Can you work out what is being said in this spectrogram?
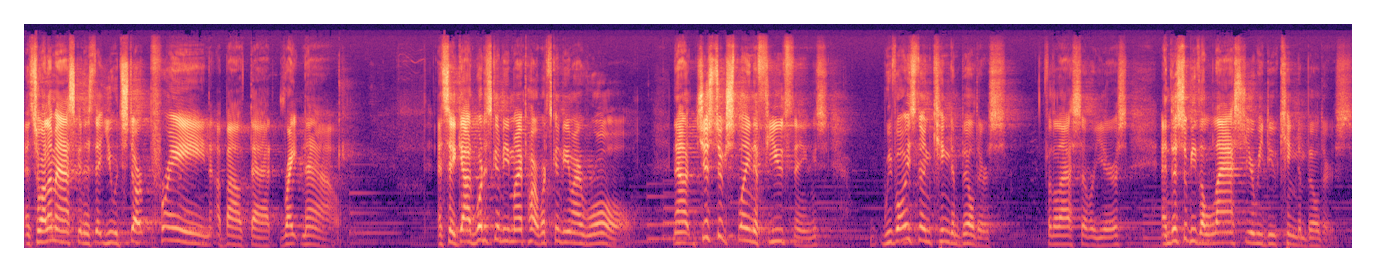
And so, what I'm asking is that you would start praying about that right now and say, God, what is going to be my part? What's going to be my role? Now, just to explain a few things, we've always done kingdom builders for the last several years, and this will be the last year we do kingdom builders.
